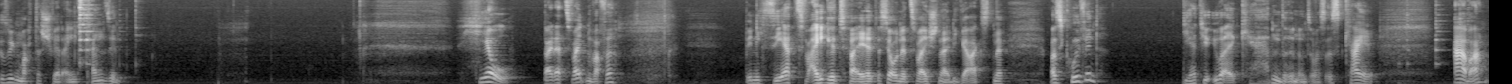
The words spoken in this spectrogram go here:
Deswegen macht das Schwert eigentlich keinen Sinn. Jo, bei der zweiten Waffe bin ich sehr zweigeteilt. Das ist ja auch eine zweischneidige Axt, ne? Was ich cool finde, die hat hier überall Kerben drin und sowas. Ist geil. Aber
